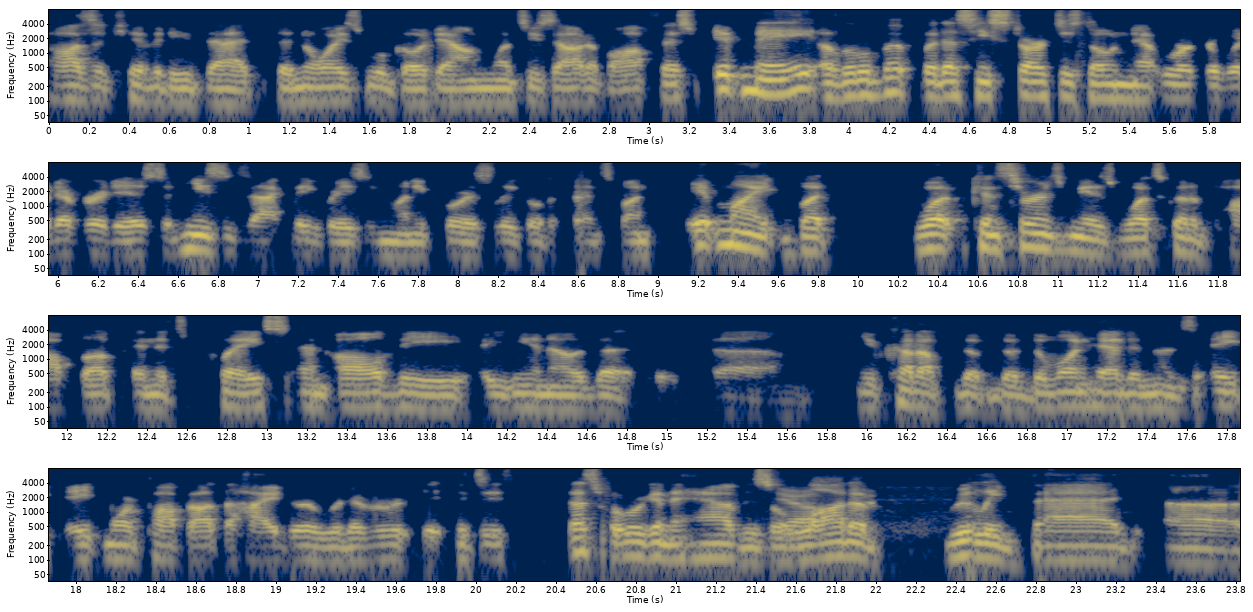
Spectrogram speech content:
positivity that the noise will go down once he's out of office. It may a little bit, but as he starts his own network or whatever it is, and he's exactly raising money for his legal defense fund, it might. But what concerns me is what's going to pop up in its place and all the, you know, the, you cut up the, the, the one head and there's eight eight more pop out the hydra or whatever. It, it's, it's that's what we're going to have is a Yeah. lot of really bad uh,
